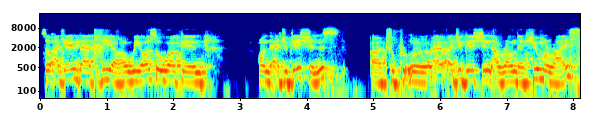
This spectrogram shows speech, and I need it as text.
So again, that here we also work in on the educations uh, to uh, education around the human rights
